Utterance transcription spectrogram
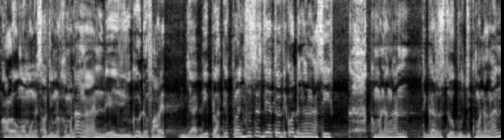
Kalau ngomongin soal jumlah kemenangan, dia juga udah valid jadi pelatih paling sukses di Atletico dengan ngasih kemenangan 327 kemenangan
